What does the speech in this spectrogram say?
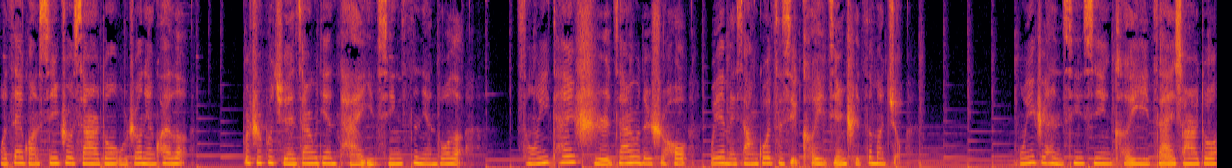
我在广西，祝小耳朵五周年快乐。不知不觉加入电台已经四年多了，从一开始加入的时候，我也没想过自己可以坚持这么久。我一直很庆幸可以在小耳朵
